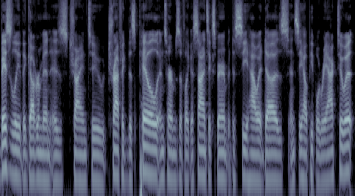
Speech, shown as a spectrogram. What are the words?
Basically, the government is trying to traffic this pill in terms of like a science experiment to see how it does and see how people react to it.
